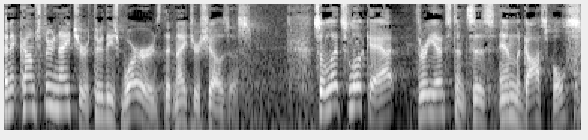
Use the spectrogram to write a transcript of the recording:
And it comes through nature, through these words that nature shows us. So let's look at three instances in the Gospels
